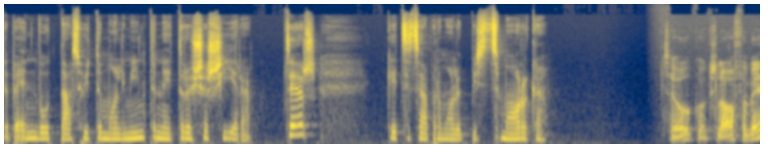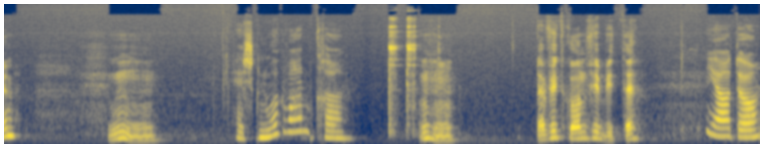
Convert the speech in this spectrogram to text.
Der Ben will das heute mal im Internet recherchieren. Zuerst gibt es jetzt aber mal etwas zu morgen. So, gut geschlafen, Ben? Mhm. Hast du genug warm gehabt? Mhm. Darf ich die Konfi bitte? Ja, da.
